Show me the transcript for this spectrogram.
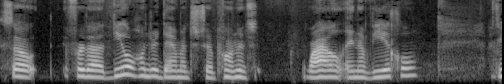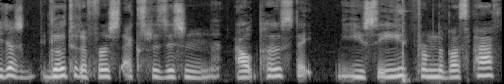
so for the deal 100 damage to opponents while in a vehicle if you just go to the first expedition outpost that you see from the bus path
